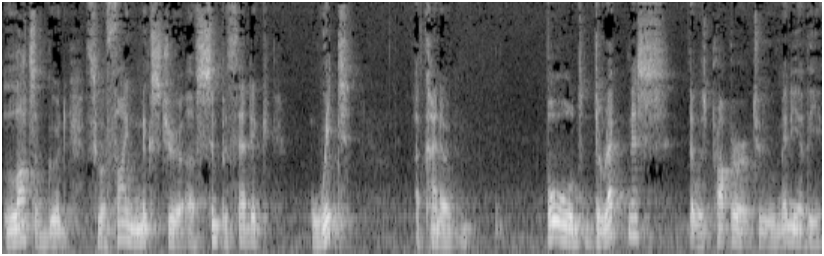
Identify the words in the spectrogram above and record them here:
lots of good through a fine mixture of sympathetic wit, a kind of bold directness that was proper to many of the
